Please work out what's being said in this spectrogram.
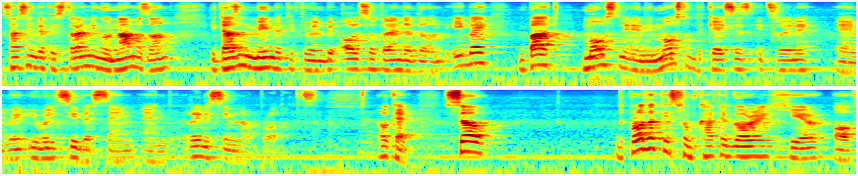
Something that is trending on Amazon, it doesn't mean that it will be also trended on eBay, but mostly and in most of the cases, it's really, uh, you will see the same and really similar products. Okay, so the product is from category here of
